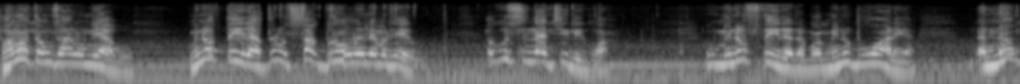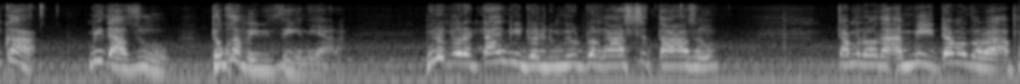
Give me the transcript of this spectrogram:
ဘာမှတုံးစားလို့မရဘူးမင်းတို့တေးတာသူတို့စောက်ကောင်းနေလည်းမထည့်ဘူးအခုစဉ်းစားကြည့်လေကွာဟိုမင်းတို့သေတယ်တော့မင်းတို့ဘဝတွေကအနောက်ကမိသားစုကိုဒုက္ခပေးပြီးသေနေရတာမင်းတို့ပြောတဲ့တိုင်းပြည်အတွက်လူမျိုးအတွက်ငါစစ်သားဆိုတမတော်သားအမိတမတော်သားအဖ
